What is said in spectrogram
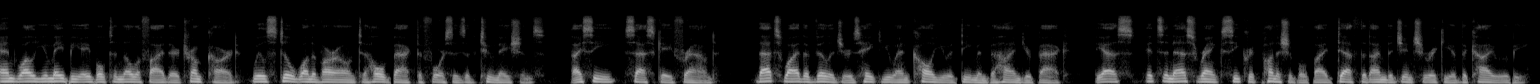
And while you may be able to nullify their trump card, we'll still one of our own to hold back the forces of two nations. I see, Sasuke frowned. That's why the villagers hate you and call you a demon behind your back. Yes, it's an S-rank secret punishable by death that I'm the Jinchuriki of the Kyuubi.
